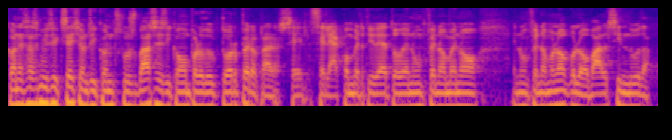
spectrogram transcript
con esas music sessions y con sus bases y como productor, pero claro, se, se le ha convertido ya todo en un fenómeno, en un fenómeno global, sin duda.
